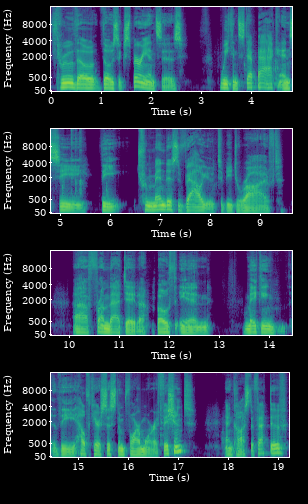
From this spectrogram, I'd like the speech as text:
Through the, those experiences, we can step back and see the tremendous value to be derived uh, from that data, both in making the healthcare system far more efficient and cost effective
